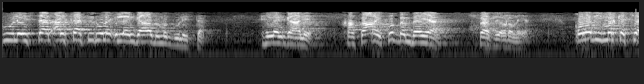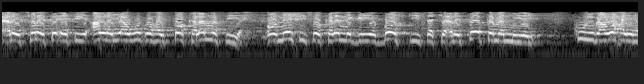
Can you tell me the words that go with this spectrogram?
guulaystaan alkaafiruuna ilan gaaladu ma guulaystaan. Ilan gaale khasaaray ku dambeeyaan saasay odhanayaan. Qoladii marka jeclay shalayta ee tii alla yaa wuxuu haystoo kalena siiya oo meeshiisoo kalena geeya booskiisa jeclay soo tamaniyey kuwiibaa waxay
